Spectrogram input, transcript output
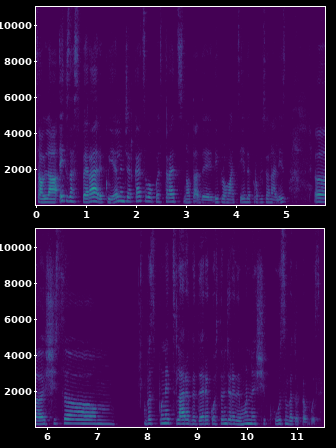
sau la exasperare cu el, încercați să vă păstrați nota de diplomație, de profesionalism uh, și să um, vă spuneți la revedere cu o strângere de mână și cu zâmbetul pe buze.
